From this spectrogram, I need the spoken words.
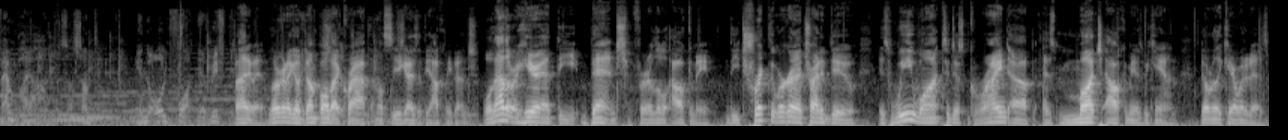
Vampire hunters or something. In the old fort. But anyway, we're gonna go dump all that crap, and I'll see you guys at the alchemy bench. Well, now that we're here at the bench for a little alchemy, the trick that we're gonna try to do is we want to just grind up as much alchemy as we can. Don't really care what it is.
